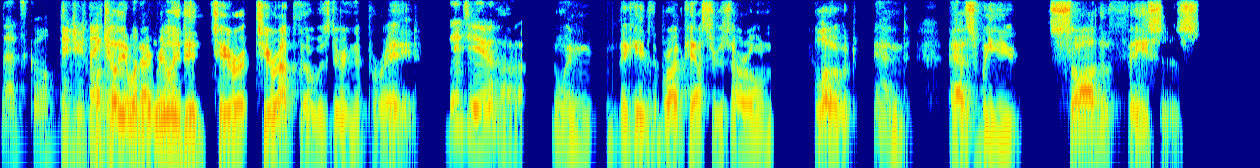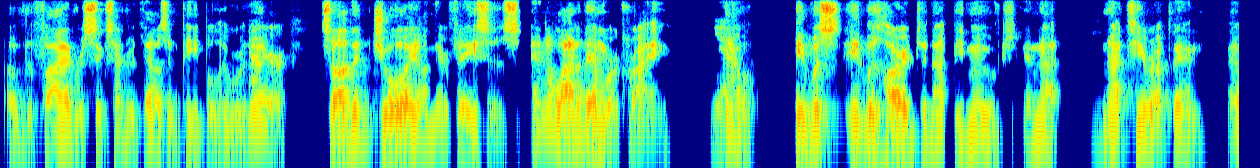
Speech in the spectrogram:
that's cool. Did you I'll think? tell you what I really did tear tear up though was during the parade Did you? uh, when they gave the broadcasters our own float, and as we saw the faces of the five or six hundred thousand people who were Yeah. there, saw the joy on their faces, and a lot of them were crying. yeah. you know it was it was hard to not be moved and not Mm. not tear up then that Yeah.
